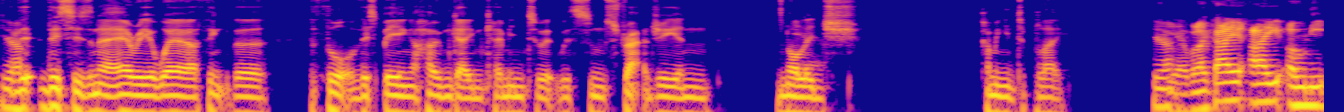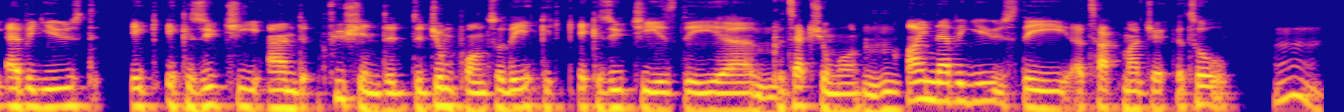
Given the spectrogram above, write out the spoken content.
Yeah. Th- this is an area where I think the the thought of this being a home game came into it with some strategy and knowledge coming into play. Yeah. Yeah, well, like I, I only ever used Ik- Ikazuchi and Fushin, the, the jump one. So the Ik- Ikazuchi is the uh, Mhm. protection one. hmm I never used the attack magic at all. Mm.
